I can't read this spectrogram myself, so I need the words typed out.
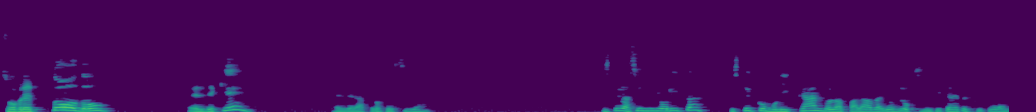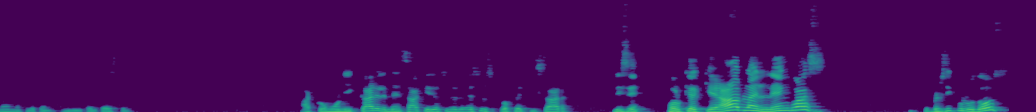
Sobre todo, ¿el de qué? El de la profecía. ¿Qué estoy haciendo yo ahorita? Estoy comunicando la palabra de Dios, lo que significa en esta escritura, hermanos, en el contexto. A comunicar el mensaje de Dios, eso es profetizar. Dice, porque el que habla en lenguas, versículo 2,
